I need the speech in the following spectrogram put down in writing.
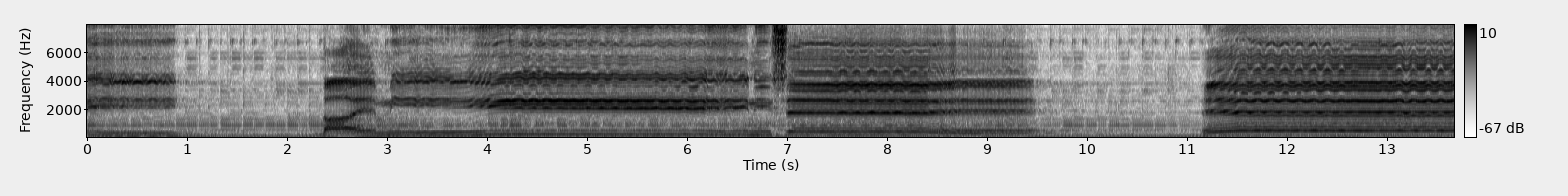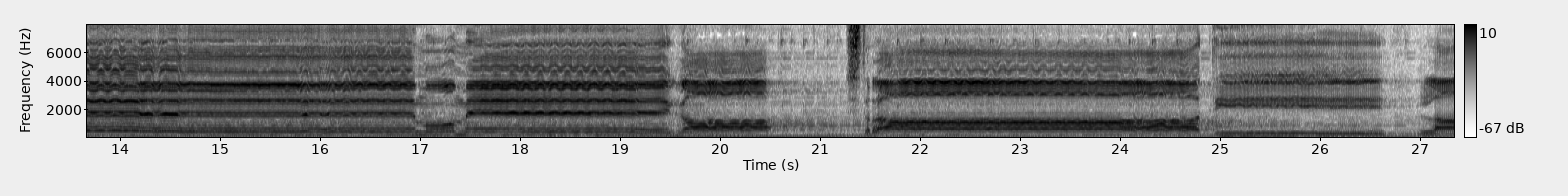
Ricatei dai minise στράτη λάτης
